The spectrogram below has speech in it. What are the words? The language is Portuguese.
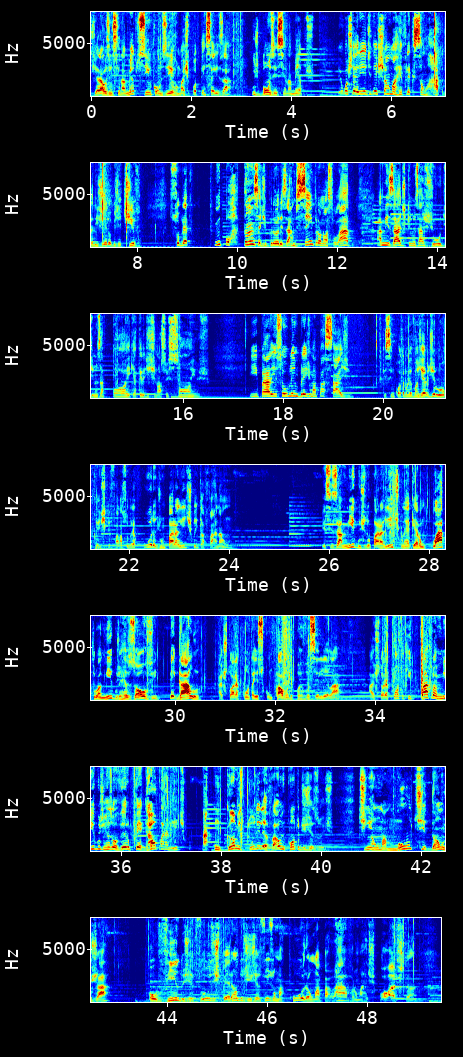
Tirar os ensinamentos, sim, com os erros, mas potencializar os bons ensinamentos eu gostaria de deixar uma reflexão rápida, ligeira, objetiva sobre a importância de priorizarmos sempre ao nosso lado a amizade que nos ajude, nos apoie, que acredite em nossos sonhos. E para isso eu lembrei de uma passagem que se encontra no Evangelho de Lucas, que fala sobre a cura de um paralítico em Cafarnaum. Esses amigos do paralítico, né, que eram quatro amigos, resolvem pegá-lo. A história conta isso com calma, depois você lê lá a história conta que quatro amigos resolveram pegar o paralítico, com cama e tudo, e levar ao encontro de Jesus. Tinha uma multidão já ouvindo Jesus, esperando de Jesus uma cura, uma palavra, uma resposta,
